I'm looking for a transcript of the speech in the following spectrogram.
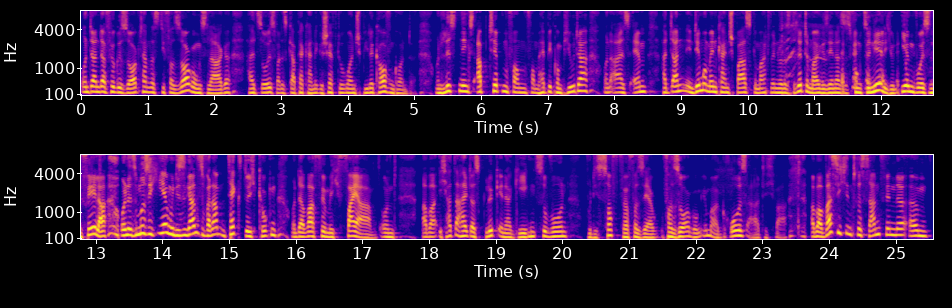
und dann dafür gesorgt haben, dass die Versorgungslage halt so ist, weil es gab ja keine Geschäfte, wo man Spiele kaufen konnte. Und Listings abtippen vom vom Happy Computer und ASM hat dann in dem Moment keinen Spaß gemacht, wenn du das dritte Mal gesehen hast, es funktioniert nicht und irgendwo ist ein Fehler und jetzt muss ich irgendwie diesen ganzen verdammten Text durchgucken und da war für mich Feierabend und aber ich hatte halt das Glück in einer Gegend zu wohnen, wo die Softwareversorgung immer großartig war. Aber was ich interessant finde, ähm,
